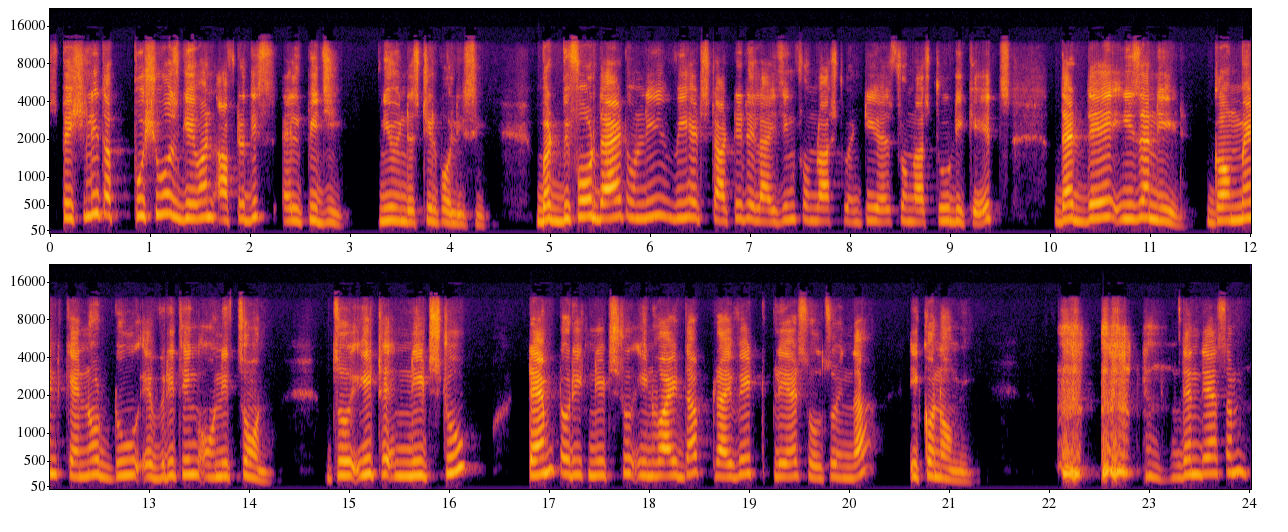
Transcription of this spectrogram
especially the push was given after this lpg new industrial policy. But before that only we had started realizing from last 20 years from last two decades that there is a need. Government cannot do everything on its own. So it needs to tempt or it needs to invite the private players also in the economy. Then there are some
